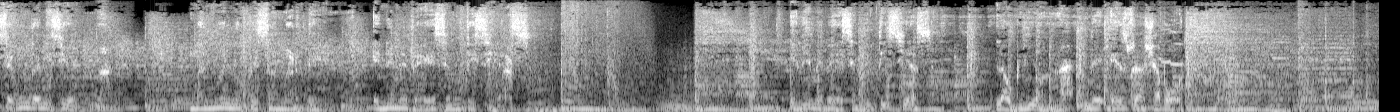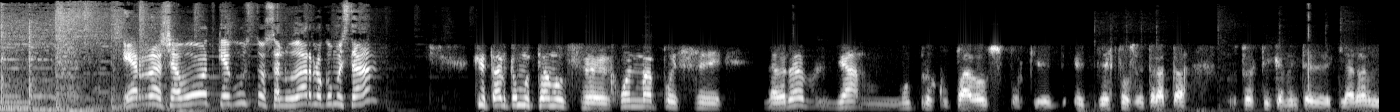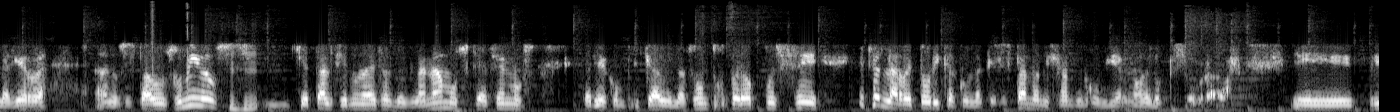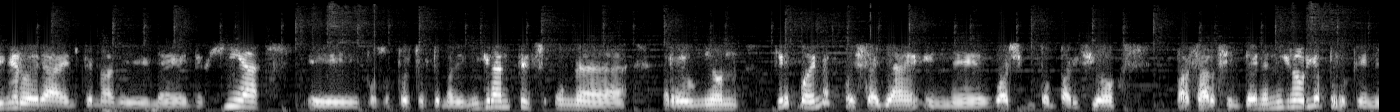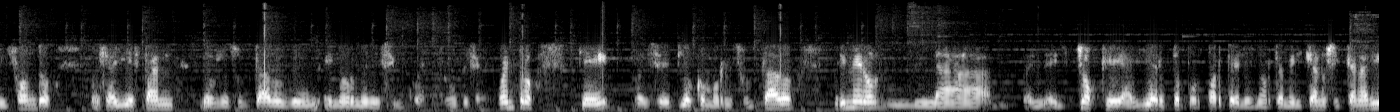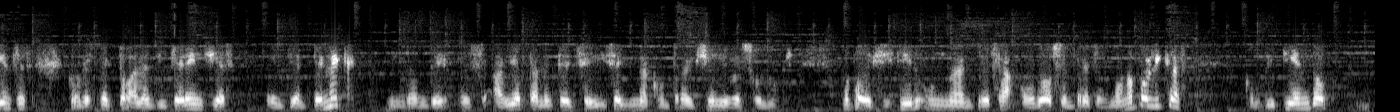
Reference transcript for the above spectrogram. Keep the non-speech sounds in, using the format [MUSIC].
Segunda emisión. Manuel López San Martín, en MBS Noticias. En MBS Noticias, la opinión de Ezra Shabot. Ezra Shabot, qué gusto saludarlo, ¿cómo está? ¿Qué tal? ¿Cómo estamos, eh, Juanma? Pues eh, la verdad ya muy preocupados porque de esto se trata pues, prácticamente de declarar la guerra a los Estados Unidos. ¿Qué tal si en una de esas les ganamos? ¿Qué hacemos? Estaría complicado el asunto, pero pues eh, esa es la retórica con la que se está manejando el gobierno de lo que Obrador. Eh, primero era el tema de la energía, eh, por supuesto el tema de migrantes, una reunión que, bueno, pues allá en eh, Washington pareció pasar sin pena ni gloria, pero que en el fondo, pues ahí están los resultados de un enorme desencuentro, un desencuentro que pues se dio como resultado primero la, el, choque abierto por parte de los norteamericanos y canadienses con respecto a las diferencias frente al TEMEC, en donde pues abiertamente se dice hay una contradicción irresoluble. No puede existir una empresa o dos empresas monopólicas compitiendo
